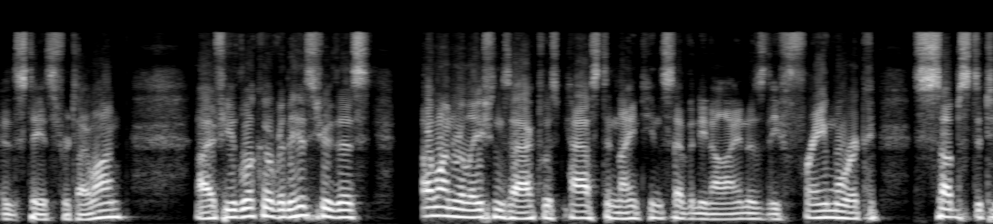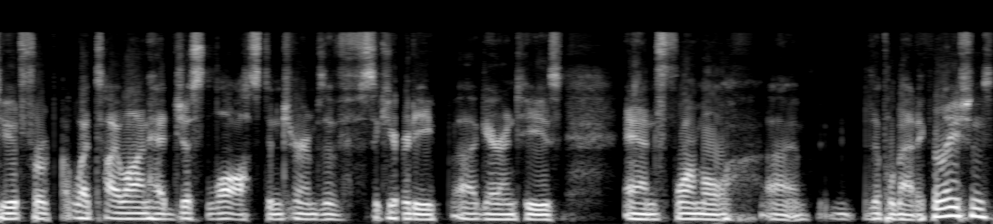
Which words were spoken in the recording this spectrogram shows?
in the States for Taiwan. Uh, if you look over the history of this, Taiwan Relations Act was passed in 1979 as the framework substitute for what Taiwan had just lost in terms of security uh, guarantees and formal uh, diplomatic relations.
